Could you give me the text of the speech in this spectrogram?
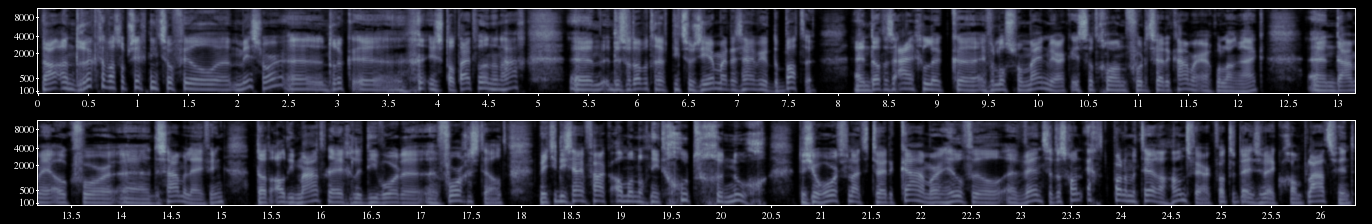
Nou, aan drukte was op zich niet zoveel uh, mis hoor. Uh, druk uh, is het altijd wel in Den Haag. Ehm, dus wat dat betreft niet zozeer, maar er zijn weer debatten. En dat is eigenlijk, even los van mijn werk, is dat gewoon voor de Tweede Kamer erg belangrijk. En daarmee ook voor de samenleving. Dat al die maatregelen die worden voorgesteld, weet je, die zijn vaak allemaal nog niet goed genoeg. Dus je hoort vanuit de Tweede Kamer heel veel wensen. Dat is gewoon echt het parlementaire handwerk, wat er deze week gewoon plaatsvindt.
